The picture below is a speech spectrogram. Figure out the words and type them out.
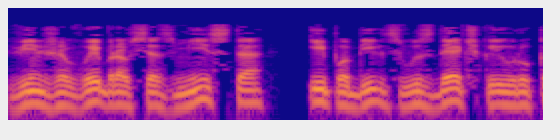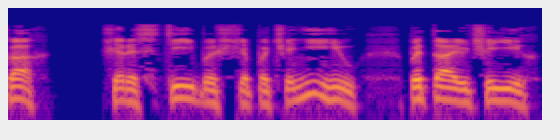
Він же вибрався з міста і побіг з вуздечкою в руках через стійбище печенігів, питаючи їх,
